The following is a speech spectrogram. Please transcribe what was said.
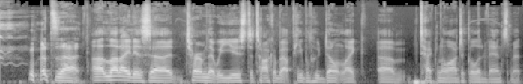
What's that? Uh, luddite is a term that we use to talk about people who don't like um, technological advancement.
